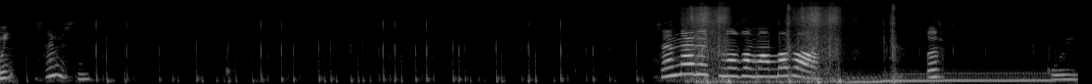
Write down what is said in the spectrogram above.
Uy, sen misin? Sen neredesin o zaman baba? Dur. Uy.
